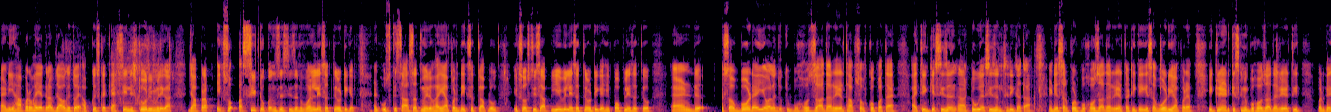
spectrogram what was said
एंड यहाँ पर भाई अगर आप जाओगे तो आपको इसका एक एक्सचेंज स्टोर भी मिलेगा, जहाँ पर आप 180 टोकन से सीज़न वन ले सकते हो, ठीक है? एंड उसके साथ साथ मेरे भाई यहाँ पर देख सकते हो आप लोग 180 से आप ये भी ले सकते हो, ठीक है? हिप हॉप ले सकते हो। एंड सब बोर्ड है ये वाला, जो कि बहुत ज़्यादा रेयर था, आप सबको पता है। आई थिंक ये सीज़न टू या सीज़न थ्री का था। एंड ये सपोर्ट बहुत ज़्यादा रेयर था, ठीक है? ये सब बोर्ड यहाँ पर है। ये ग्रेड की स्क्रीन बहुत ज़्यादा रेयर थी। बट गई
